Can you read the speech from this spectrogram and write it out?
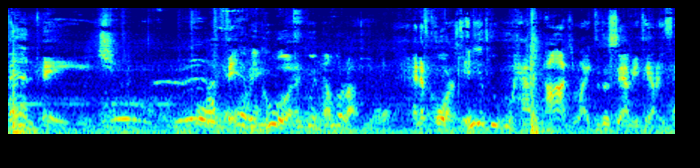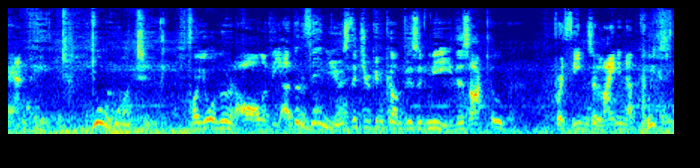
fan page? Very good, a good number of you. And of course, any of you who have not liked the Sammy Terry fan page, you'll want to, for you'll learn all of the other venues that you can come visit me this October. For things are lining up quickly.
